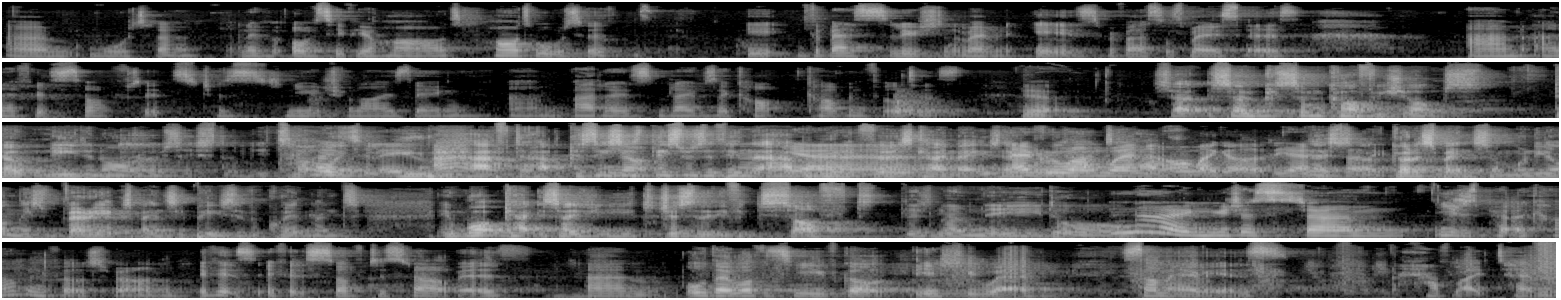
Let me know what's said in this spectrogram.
um, water. And if, obviously, if you're hard, hard water, it, the best solution at the moment is reverse osmosis. Um, and if it's soft, it's just neutralising um, bad odours and flavours, so car- carbon filters. Yeah. So, so some coffee shops don't need an RO system. It's not Totally. like you Uh, have to have because this is this was the thing that happened when it first came out. Is everybody Everyone had to went, have "Oh my. God, yeah, Yes, exactly. I've got to spend some money on this very expensive piece of equipment. In what case? So it's just that if it's soft, there's no need, or No, you just um, you just put a carbon filter on if it's if it's soft to start with. Um, although obviously you've got the issue where some areas have like 10,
